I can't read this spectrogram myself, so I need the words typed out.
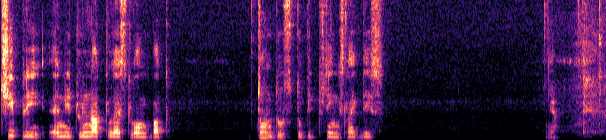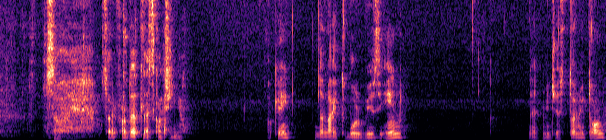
cheaply and it will not last long but don't do stupid things like this. Yeah. So sorry for that. Let's continue. Okay. The light bulb is in. Let me just turn it on.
